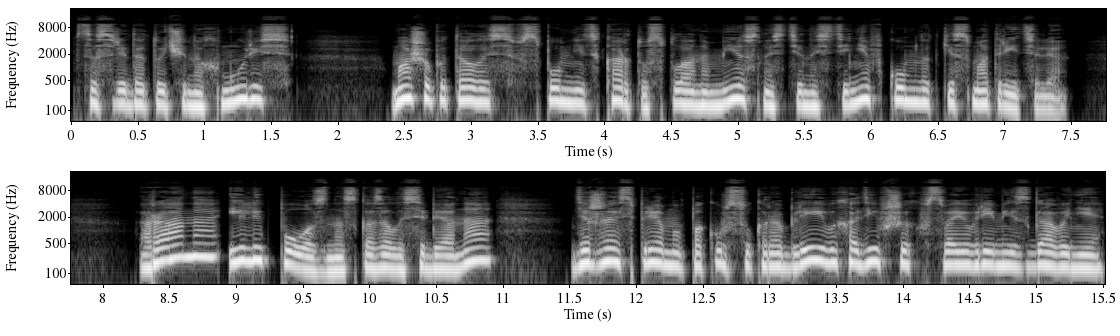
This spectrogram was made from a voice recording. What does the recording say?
Сосредоточенно хмурясь, Маша пыталась вспомнить карту с планом местности на стене в комнатке смотрителя. «Рано или поздно», — сказала себе она, держась прямо по курсу кораблей, выходивших в свое время из гавани,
